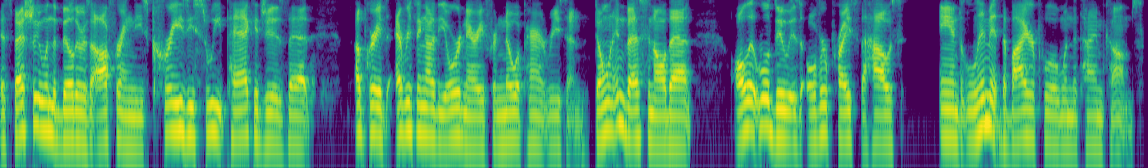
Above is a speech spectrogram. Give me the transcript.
especially when the builder is offering these crazy sweet packages that upgrades everything out of the ordinary for no apparent reason. Don't invest in all that. All it will do is overprice the house and limit the buyer pool when the time comes.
